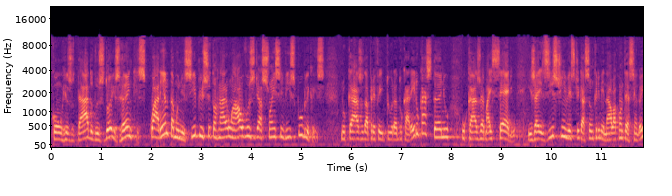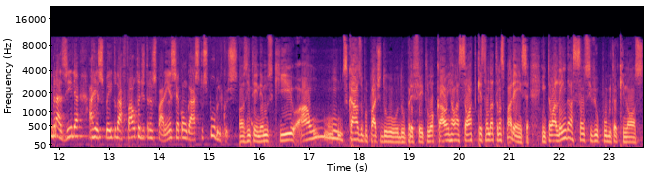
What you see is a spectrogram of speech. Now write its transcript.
Com o resultado dos dois rankings, 40 municípios se tornaram alvos de ações civis públicas. No caso da Prefeitura do Careiro Castanho, o caso é mais sério e já existe investigação criminal acontecendo em Brasília a respeito da falta de transparência com gastos públicos. Nós entendemos que há um descaso por parte do, do prefeito local em relação à questão da transparência. Então, além da ação civil pública que nós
